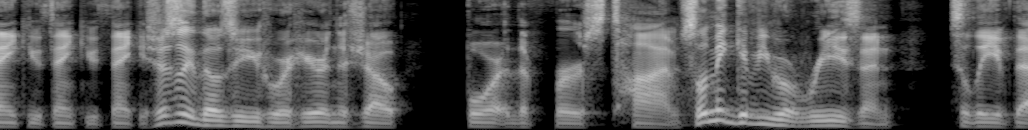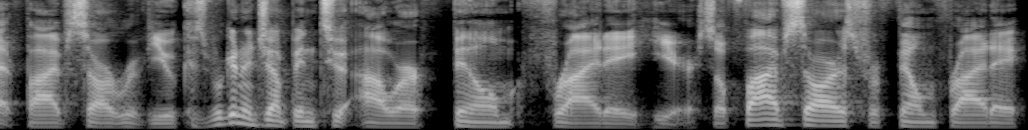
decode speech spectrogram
Thank you, thank you, thank you. Especially those of you who are here in the show for the first time. So let me give you a reason to leave that five star review because we're going to jump into our Film Friday here. So, five stars for Film Friday.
